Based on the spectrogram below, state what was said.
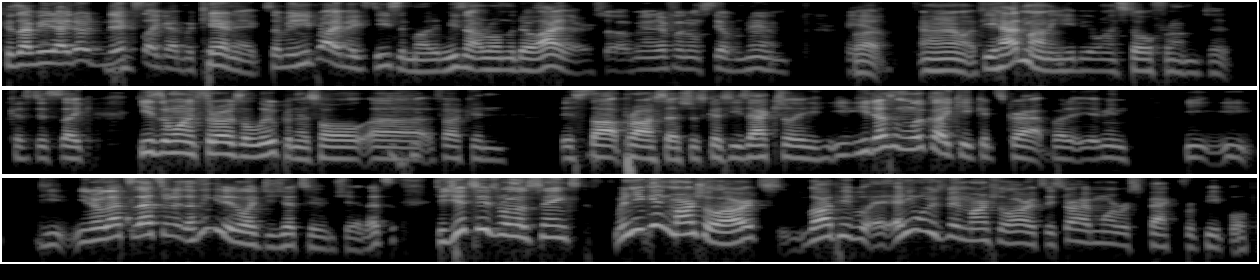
because I mean, I know Nick's like a mechanic, so I mean, he probably makes decent money, but he's not rolling the dough either. So I mean, I definitely don't steal from him. Yeah. But I don't know if he had money, he'd be the one I stole from. To because just like he's the one who throws a loop in this whole uh fucking this thought process, just because he's actually he, he doesn't look like he could scrap, but I mean he he. He, you know that's that's what it, I think he did like jujitsu and shit. That's jujitsu is one of those things. When you get martial arts, a lot of people, anyone who's been in martial arts, they start having more respect for people.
